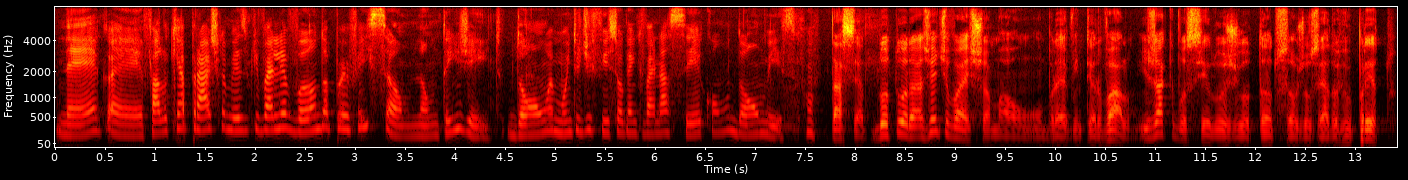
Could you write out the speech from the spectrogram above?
né? É, falo que é a prática mesmo que vai levando à perfeição, não tem jeito. Dom é muito difícil alguém que vai nascer com o dom mesmo. Tá certo. Doutora, a gente vai chamar um, um breve intervalo, e já que você elogiou tanto São José do Rio Preto,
